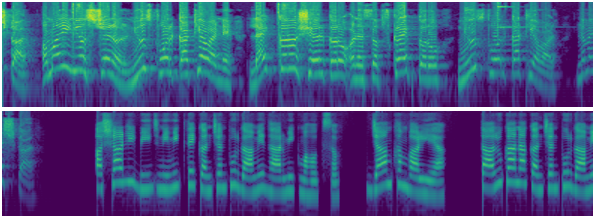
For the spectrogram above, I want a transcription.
નમસ્કાર. અમારી ન્યૂઝ ચેનલ ન્યૂઝ ફોર કાઠિયાવાડને લાઈક કરો, શેર કરો અને સબસ્ક્રાઇબ કરો ન્યૂઝ ફોર કાઠિયાવાડ. નમસ્કાર. અષાઢી બીજ નિમિત્તે કંચનપુર ગામે ધાર્મિક મહોત્સવ. જામખંભાળિયા તાલુકાના કંચનપુર ગામે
